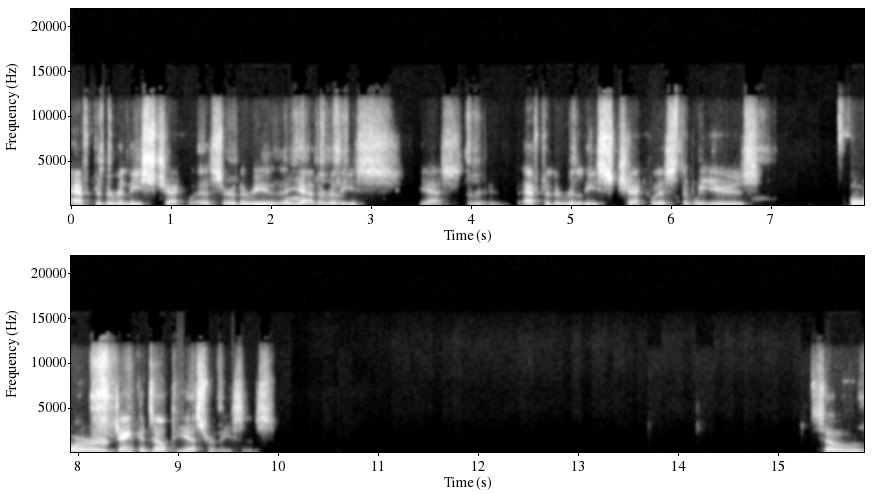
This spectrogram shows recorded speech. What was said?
after the release checklist or the re, yeah the release yes the, after the release checklist that we use for Jenkins LTS releases. So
